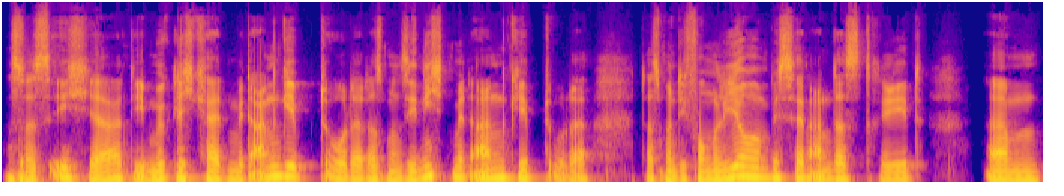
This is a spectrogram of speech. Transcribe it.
was weiß ich, ja, die Möglichkeiten mit angibt oder dass man sie nicht mit angibt oder dass man die Formulierung ein bisschen anders dreht. Ähm,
